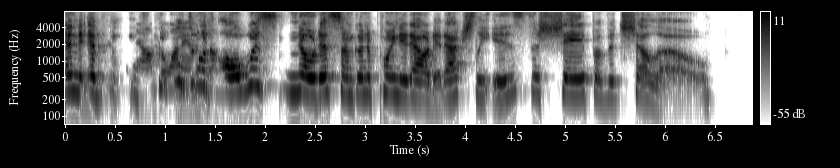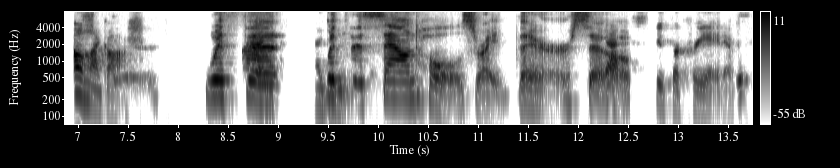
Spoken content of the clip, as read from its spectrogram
And if people don't always notice, I'm going to point it out. It actually is the shape of a cello. Oh my gosh! With the with the sound holes right there. So super creative. Isn't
